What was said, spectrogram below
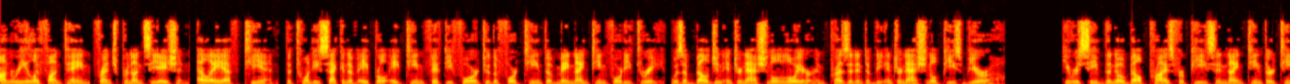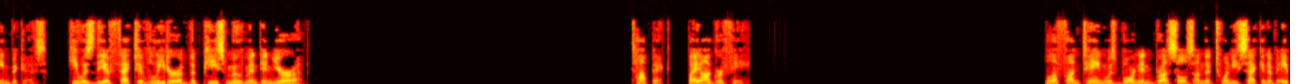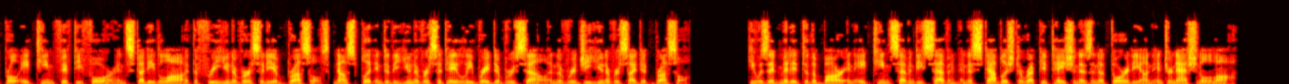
Henri Lafontaine French pronunciation LAFTN the 22nd of April 1854 to the 14th of May 1943 was a Belgian international lawyer and president of the International Peace Bureau. He received the Nobel Prize for Peace in 1913 because he was the effective leader of the peace movement in Europe. Topic: Biography La Fontaine was born in Brussels on the 22nd of April 1854 and studied law at the Free University of Brussels, now split into the Université Libre de Bruxelles and the Vrije Universiteit Brussels. He was admitted to the bar in 1877 and established a reputation as an authority on international law.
